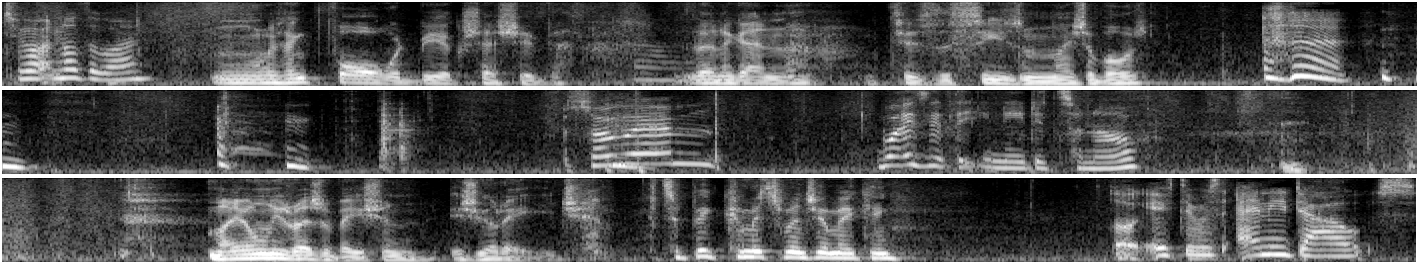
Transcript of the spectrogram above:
Do you want another one? Mm, I think four would be excessive. Then again, tis the season, I suppose. So, um, what is it that you needed to know? My only reservation is your age. A big commitment you're making. Look, if there was any doubts,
